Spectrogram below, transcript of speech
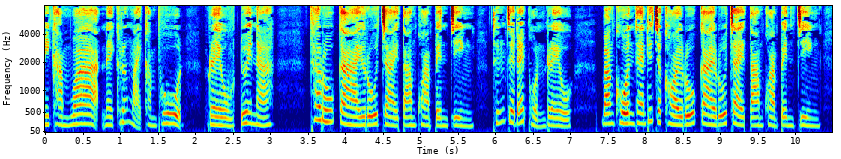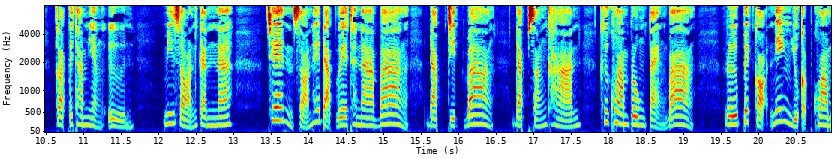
มีคำว่าในเครื่องหมายคำพูด เร็วด้วยนะ ถ้ารู้กายรู้ใจตามความเป็นจริง ถึงจะได้ผลเร็ว บางคนแทนที่จะคอยรู้กายรู้ใจตามความเป็นจริง กลับไปทำอย่างอื่น มีสอนกันนะ เช่น สอนให้ดับเวทนาบ้าง ดับจิตบ้าง ดับสังขาร คือความปรุงแต่งบ้าง หรือไปเกาะนิ่งอยู่กับความ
